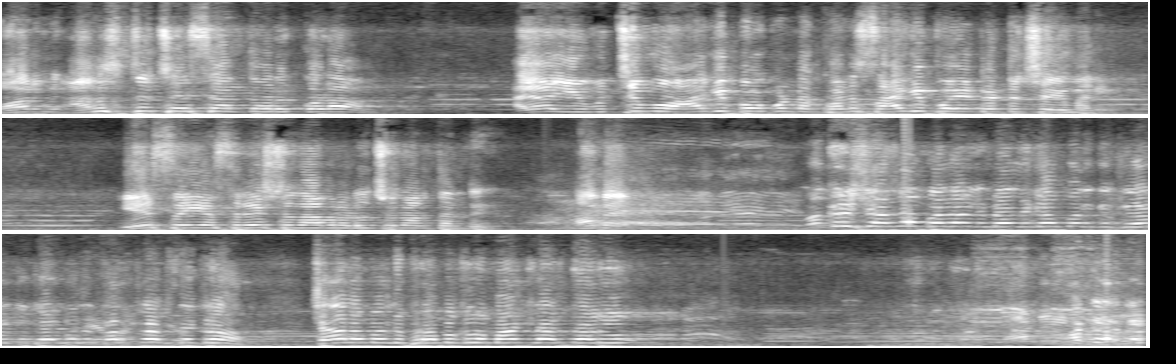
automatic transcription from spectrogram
వారిని అరెస్ట్ చేసేంత వరకు కూడా అయా ఈ ఉద్యమం ఆగిపోకుండా కొనసాగిపోయేటట్టు చేయమని. ఏసయ్య శ్రేష్ఠ నామని అడుగుతున్నాను తండ్రి. ఆమె ఒక పదాన్ని మెల్లగా మనకి కలెక్టర్ దగ్గర చాలా మంది ప్రముఖులు మాట్లాడతారు. అక్కడ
